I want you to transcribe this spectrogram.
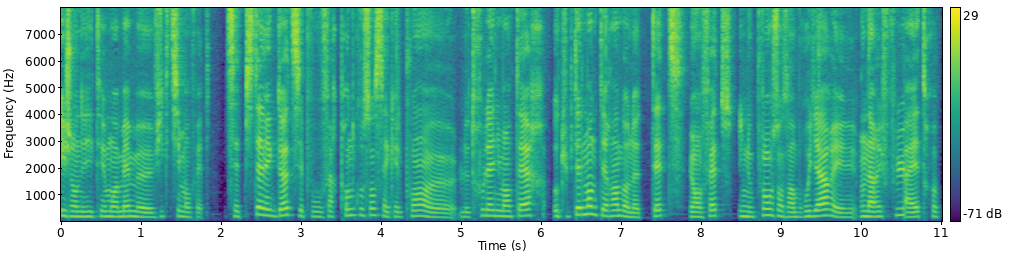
et j'en ai été moi-même euh, victime en fait. Cette petite anecdote, c'est pour vous faire prendre conscience à quel point euh, le trouble alimentaire occupe tellement de terrain dans notre tête et en fait, il nous plonge dans un brouillard et on n'arrive plus à être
